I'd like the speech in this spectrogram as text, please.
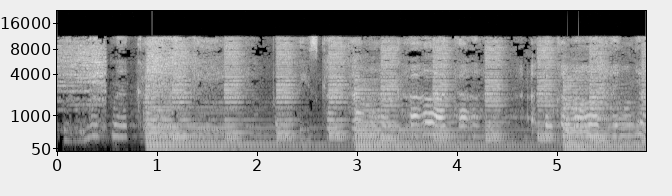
Benarkah kata pergi Ataukah hanya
